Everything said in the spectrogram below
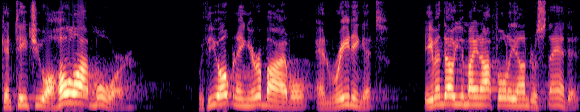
can teach you a whole lot more with you opening your Bible and reading it, even though you may not fully understand it.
